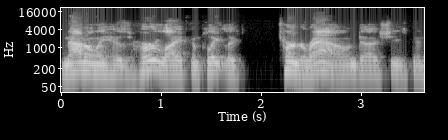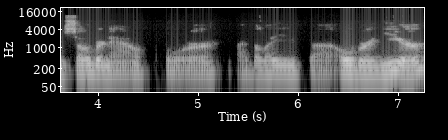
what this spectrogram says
not only has her life completely turned around, uh, she's been sober now for I believe over a year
